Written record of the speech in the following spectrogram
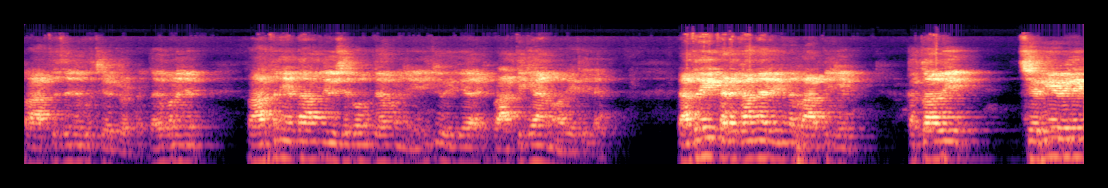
പ്രാർത്ഥിച്ചതിനെ കുറിച്ച് കേട്ടിട്ടുണ്ട്. അദ്ദേഹം പറഞ്ഞു പ്രാർത്ഥന എന്താണെന്ന് ചോദിച്ചപ്പോൾ അദ്ദേഹം പറഞ്ഞു എനിക്ക് വലിയതായിട്ട് പ്രാർത്ഥിക്കാനൊന്നും അറിയത്തില്ല. രാത്രി കിടക്കാൻ നേരം ഇങ്ങനെ പ്രാർത്ഥിക്കും. കർത്താവ് ചെറിയവരിൽ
